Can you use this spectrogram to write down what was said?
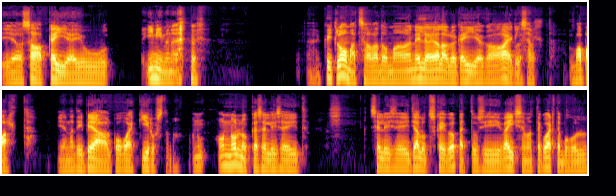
ja saab käia ju inimene kõik loomad saavad oma nelja jalaga käia ka aeglaselt, vabalt ja nad ei pea kogu aeg kiirustama. on olnud ka selliseid, selliseid jalutuskäiguõpetusi väiksemate koerte puhul,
